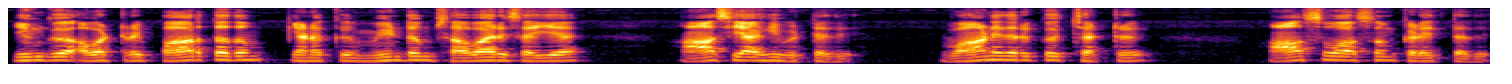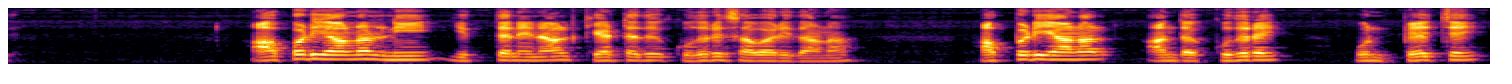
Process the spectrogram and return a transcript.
இங்கு அவற்றை பார்த்ததும் எனக்கு மீண்டும் சவாரி செய்ய ஆசையாகிவிட்டது. வானிதருக்கு சற்று ஆசுவாசம் கிடைத்தது. அப்படியானால் நீ இத்தனை நாள் கேட்டது குதிரை சவாரிதானா? அப்படியானால் அந்த குதிரை உன் பேச்சை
